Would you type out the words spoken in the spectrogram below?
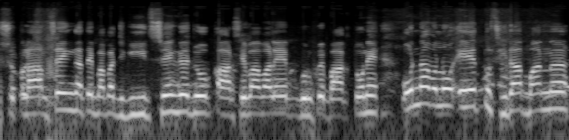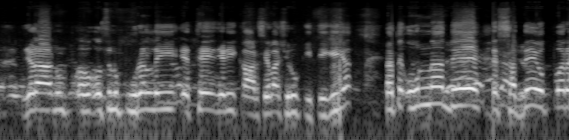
ਸੁਖਨਾਮ ਸਿੰਘ ਅਤੇ ਬਾਬਾ ਜਗੀਰ ਸਿੰਘ ਜੋ ਕਾਰ ਸੇਵਾ ਵਾਲੇ ਗੁਰੂ ਕੇ ਬਾਗ ਤੋਂ ਨੇ ਉਹਨਾਂ ਵੱਲੋਂ ਇਹ ਤੁਸੀਂ ਦਾ ਬੰਨ ਜਿਹੜਾ ਨੂੰ ਉਸ ਨੂੰ ਪੂਰਨ ਲਈ ਇੱਥੇ ਜਿਹੜੀ ਕਾਰ ਸੇਵਾ ਸ਼ੁਰੂ ਕੀਤੀ ਗਈ ਆ ਅਤੇ ਉਹਨਾਂ ਦੇ ਸੱਦੇ ਉੱਪਰ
